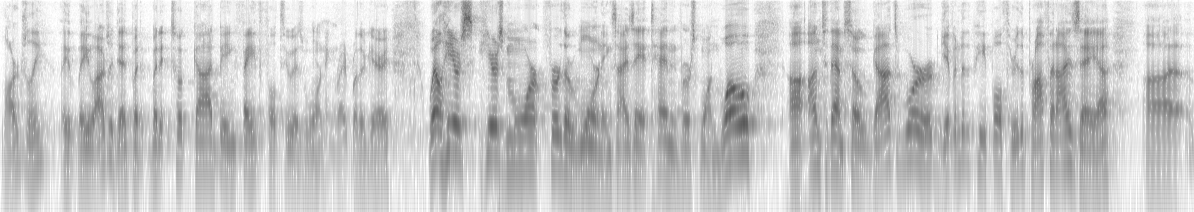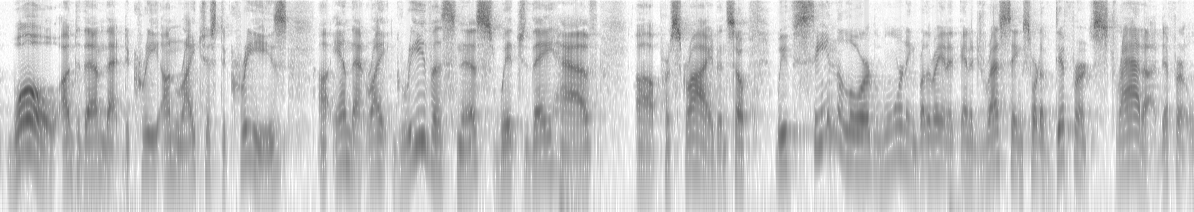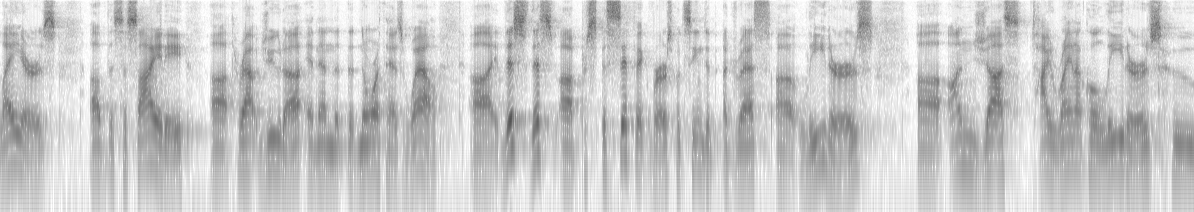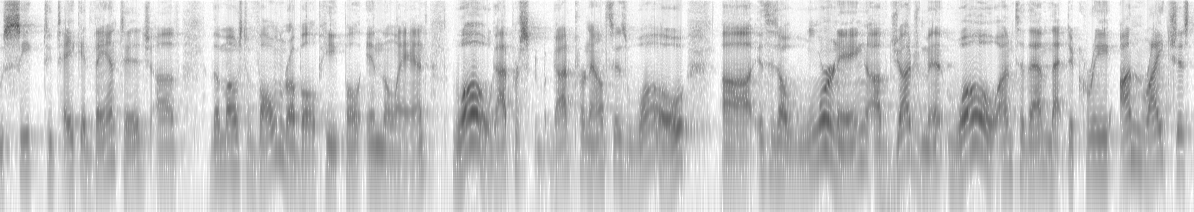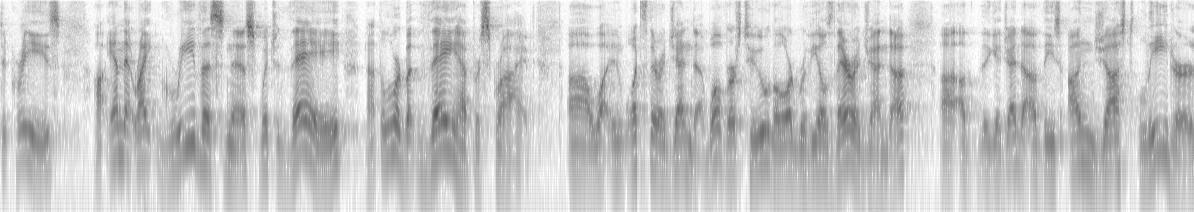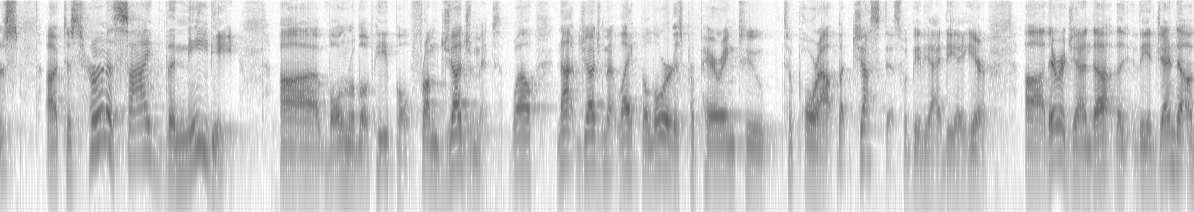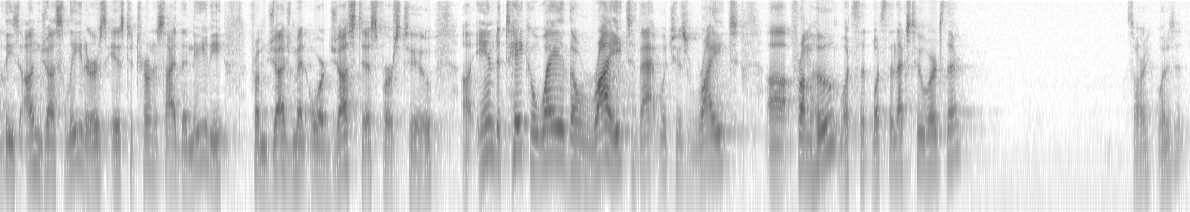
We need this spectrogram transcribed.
Largely, they, they largely did, but, but it took God being faithful to his warning, right, Brother Gary? Well, here's, here's more further warnings Isaiah 10 and verse 1. Woe uh, unto them. So, God's word given to the people through the prophet Isaiah uh, woe unto them that decree unrighteous decrees, uh, and that write grievousness which they have uh, prescribed. And so we've seen the Lord warning, Brother Ray, and, addressing sort of different strata, different layers of the society uh, throughout Judah and then the, the north as well. Uh, this this uh, specific verse would seem to address leaders uh, unjust, tyrannical leaders who seek to take advantage of the most vulnerable people in the land. Woe! God, God pronounces woe. Uh, this is a warning of judgment. Woe unto them that decree unrighteous decrees. Uh, and that write grievousness which they, not the Lord, but they have prescribed. Uh, what, what's their agenda? Well, verse 2, the Lord reveals their agenda, uh, of the agenda of these unjust leaders uh, to turn aside the needy. Uh, vulnerable people from judgment. Well, not judgment like the Lord is preparing to, to pour out, but justice would be the idea here. Uh, their agenda, the, the agenda of these unjust leaders, is to turn aside the needy from judgment or justice, verse 2, uh, and to take away the right, that which is right, uh, from who? What's the, what's the next two words there? Sorry, what is it?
